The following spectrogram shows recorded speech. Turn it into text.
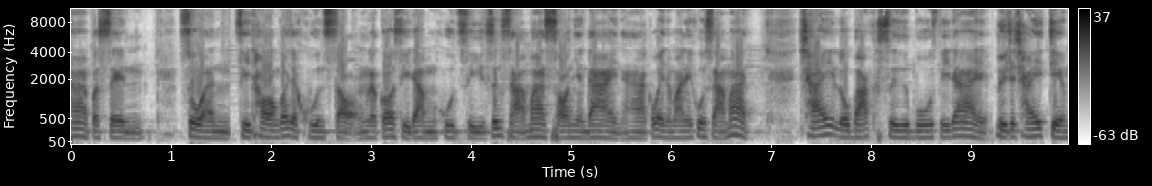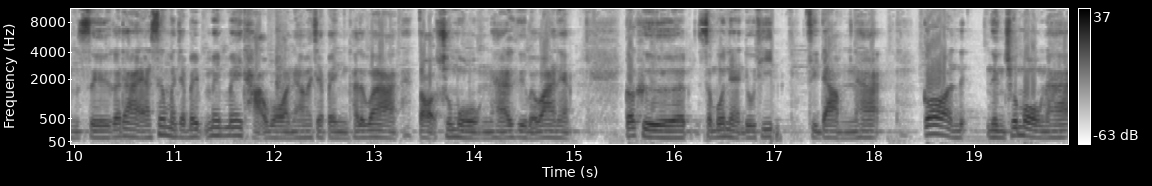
25%ส่วนสีทองก็จะคูณ 2 แล้วก็สีดำคูณ 4 ซึ่งสามารถซ้อนกันได้นะฮะก็เป็นประมาณนี้คุณสามารถใช้โลบักซื้อบูสต์นี้ได้ หรือจะใช้เจมซื้อก็ได้นะซึ่งมันจะไม่ไม่ไม่ถาวรนะมันจะเป็นเขาเรียกว่าต่อชั่วโมงนะฮะก็คือแบบว่าเนี่ยก็คือสมมติเนี่ยดูที่สีดำนะฮะก็ 1 ชั่วโมงนะฮะ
